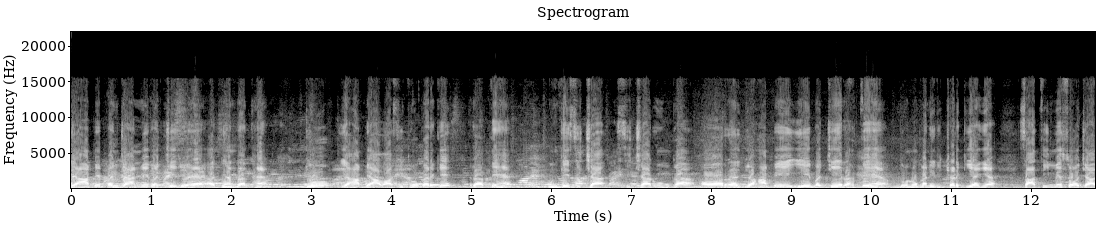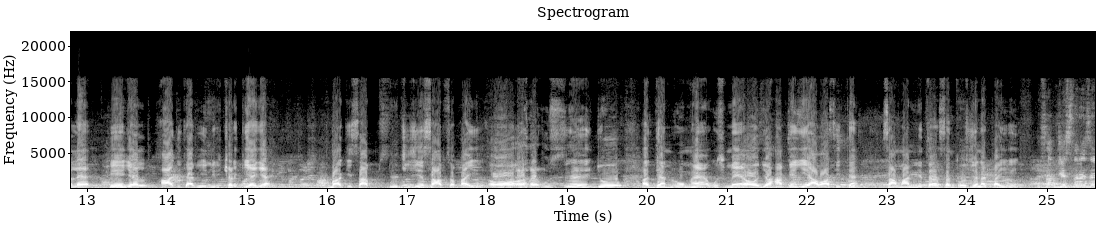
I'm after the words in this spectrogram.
यहाँ पे पंचानवे बच्चे जो है अध्ययनरत हैं। जो यहाँ पे आवासित होकर के रहते हैं, उनके शिक्षा शिक्षा रूम का और जहाँ पे ये बच्चे रहते हैं, दोनों का निरीक्षण किया गया। साथ ही में शौचालय, पेयजल आदि का भी निरीक्षण किया गया। बाकी सब चीज़ें साफ़ सफ़ाई और उस जो अध्ययन रूम है, उसमें और जहाँ पे ये आवासित हैं सामान्यतः संतोषजनक पाई गई। सर जिस तरह से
